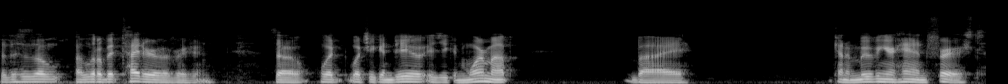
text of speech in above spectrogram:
So this is a, a little bit tighter of a version. So what, what you can do is you can warm up by kind of moving your hand first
